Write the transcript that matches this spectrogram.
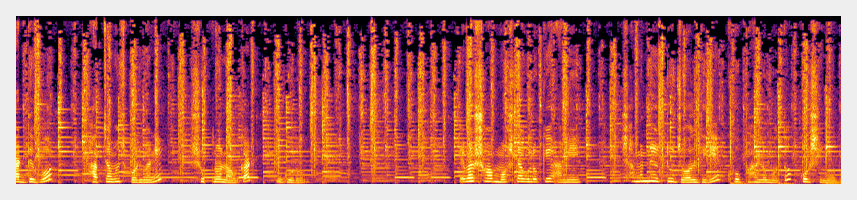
আর দেব হাফ চামচ পরিমাণে শুকনো লঙ্কার গুঁড়ো। এবার সব মশলাগুলোকে আমি সামান্য একটু জল দিয়ে খুব ভালো মতো কষে নেব।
